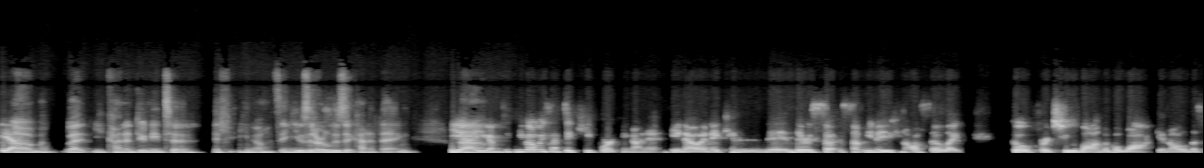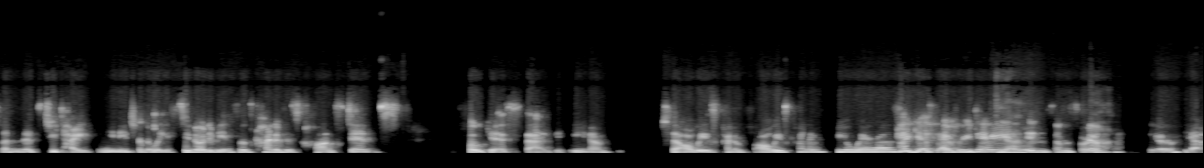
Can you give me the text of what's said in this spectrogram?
Yeah. Um, but you kind of do need to, if you know, it's a use it or lose it kind of thing. Yeah, um, you have to. You always have to keep working on it, you know. And it can. There's so, some, you know, you can also like go for too long of a walk, and all of a sudden it's too tight, and you need to release. You know what I mean? So it's kind of this constant focus that you know to always kind of always kind of be aware of, I guess, every day yeah. in some sort yeah. of yeah.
